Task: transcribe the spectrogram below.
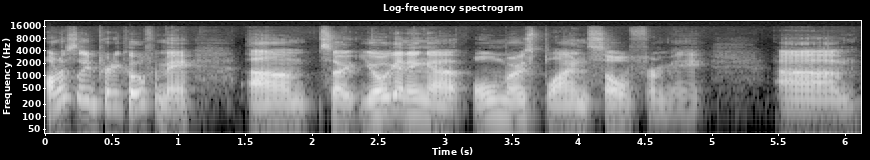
honestly pretty cool for me. Um, so you're getting a almost blind solve from me. Um,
